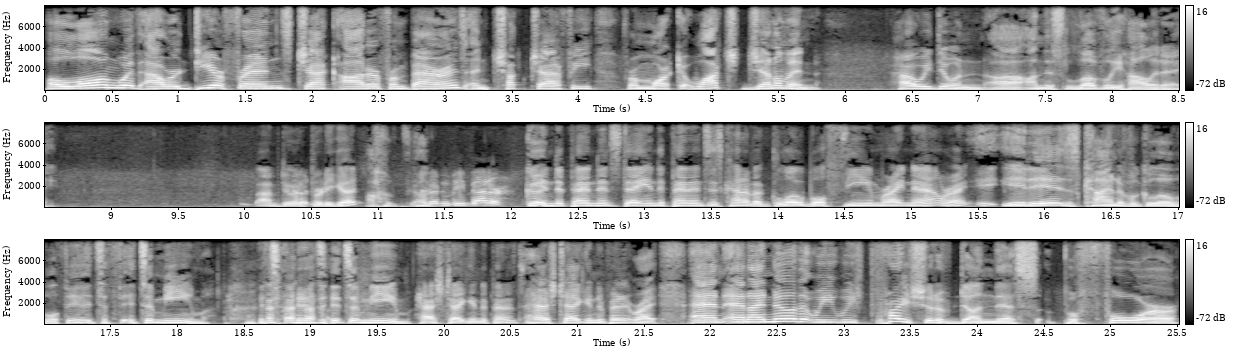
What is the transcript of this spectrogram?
along with our dear friends Jack Otter from Barron's and Chuck Jaffe from Market Watch. Gentlemen, how are we doing uh, on this lovely holiday? I'm doing pretty good. Oh, Couldn't be better. Good. Independence Day. Independence is kind of a global theme right now, right? It it is kind of a global thing. It's a it's a meme. It's it's, it's a meme. Hashtag independence. Hashtag independent, right? And and I know that we we probably should have done this before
